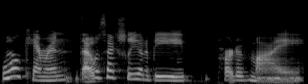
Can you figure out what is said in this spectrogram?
Well, Cameron, that was actually going to be part of my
